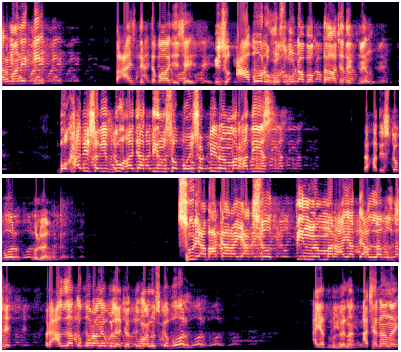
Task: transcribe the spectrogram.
এর মানে কি? আজ দেখতে পাওয়া যাচ্ছে কিছু আবর হুসমুটা বক্তা আছে, দেখবেন। বোখারি শরীফ দু হাজার তিনশো পঁয়ষট্টি নম্বর হাদিস। হাদিস তো বল, বলবেন। সুরিয়া বাকারা একশো তিন নম্বর আয়াতে আল্লাহ বলছে আল্লাহ তো কোরআনে বলেছে তুই মানুষকে বল। আয়াত বলবে না। আছে না নাই?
